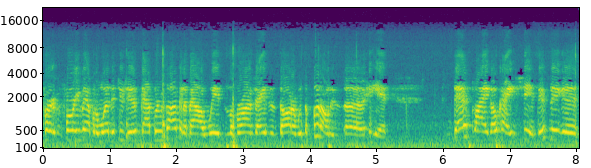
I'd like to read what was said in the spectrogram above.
For for example, the one that you just got through talking about with LeBron James's daughter with the foot on his uh, head. That's like okay, shit. This nigga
